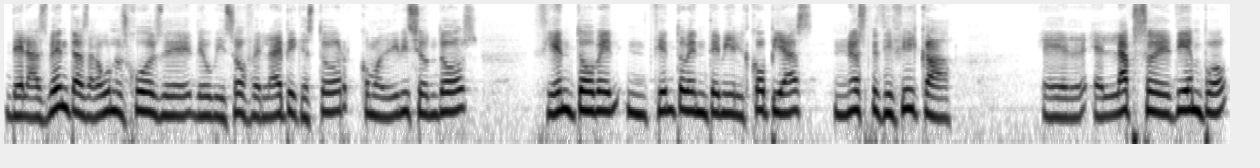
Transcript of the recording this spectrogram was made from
de las ventas de algunos juegos de, Ubisoft en la Epic Store, como de Division 2, 120.000 copias, no especifica el, el lapso de tiempo,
